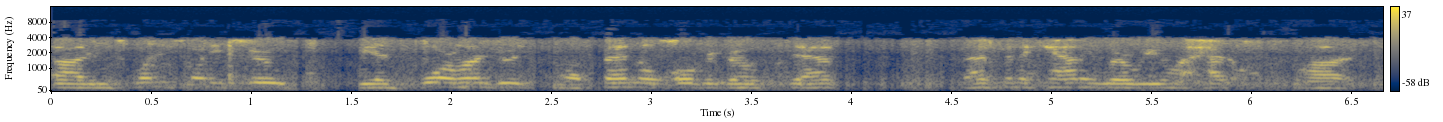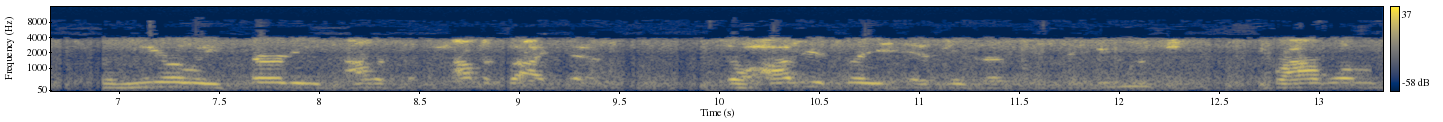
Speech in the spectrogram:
uh, in 2022, we had 400 uh, fentanyl overdose deaths. That's in a county where we had uh, nearly 30 homicide deaths. So obviously, it is a huge problem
